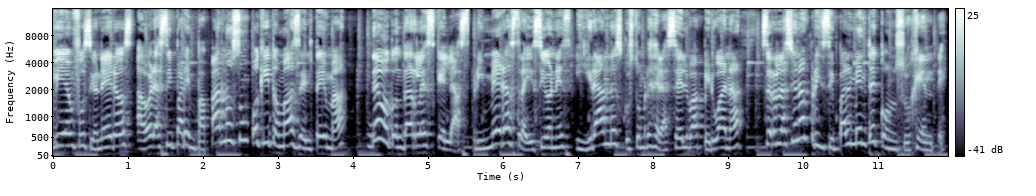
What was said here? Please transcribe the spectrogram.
bien, fusioneros. Ahora sí, para empaparnos un poquito más del tema, debo contarles que las primeras tradiciones y grandes costumbres de la selva peruana se relacionan principalmente con su gente.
